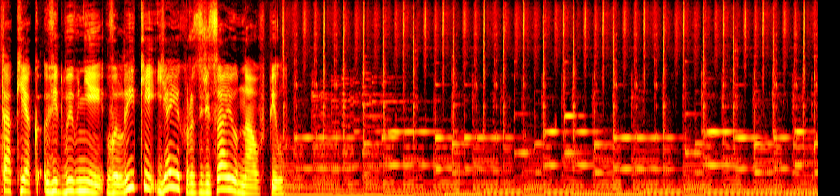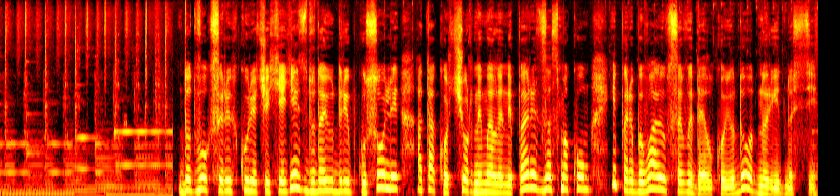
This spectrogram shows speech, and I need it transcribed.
Так як відбивні великі, я їх розрізаю навпіл. До двох сирих курячих яєць додаю дрібку солі, а також чорний мелений перець за смаком і перебиваю все виделкою до однорідності.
